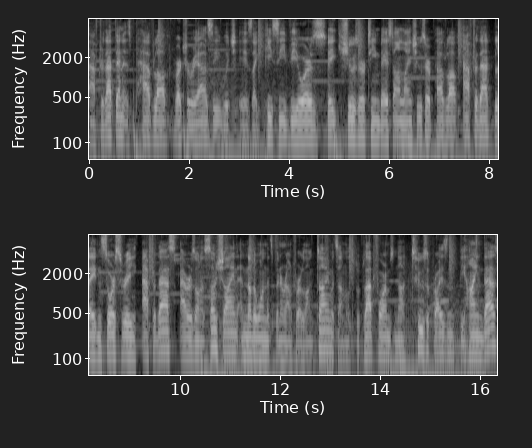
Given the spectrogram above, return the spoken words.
After that, then is Pavlov Virtual Reality, which is like PC viewers, big shooter, team-based online shooter, Pavlov. After that, Blade and Sorcery. After that, Arizona Sunshine, and another one that's been around for a long time. It's on multiple platforms, not too surprising. Behind that,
